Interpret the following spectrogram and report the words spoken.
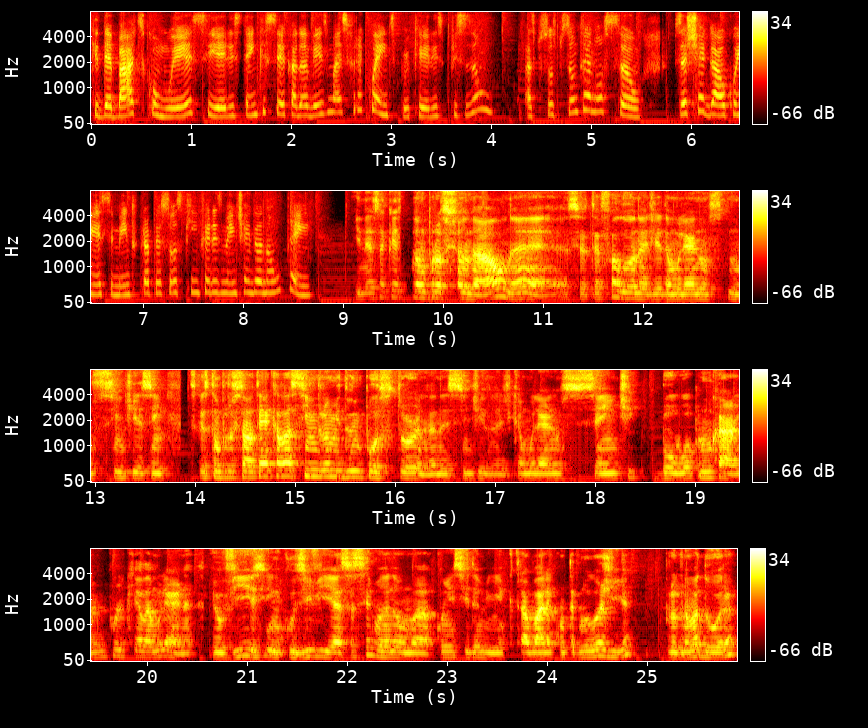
que debates como esse, eles têm que ser cada vez mais frequentes, porque eles precisam, as pessoas precisam ter noção, precisa chegar ao conhecimento para pessoas que infelizmente ainda não têm. E nessa questão profissional, né, você até falou, né, de da mulher não, não se sentir assim. Essa questão profissional tem aquela síndrome do impostor, né, nesse sentido, né, de que a mulher não se sente boa para um cargo porque ela é mulher, né. Eu vi, assim, inclusive, essa semana, uma conhecida minha que trabalha com tecnologia, programadora,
